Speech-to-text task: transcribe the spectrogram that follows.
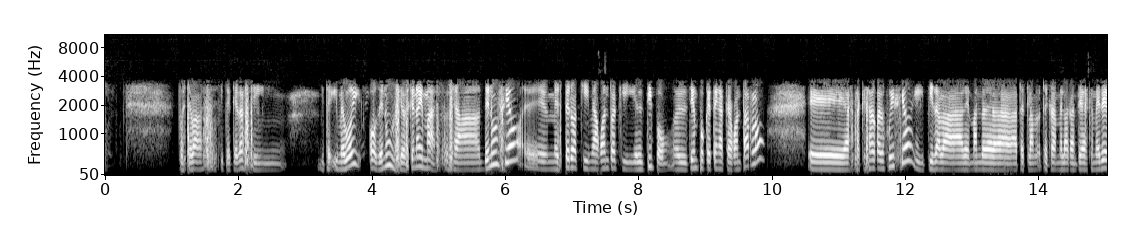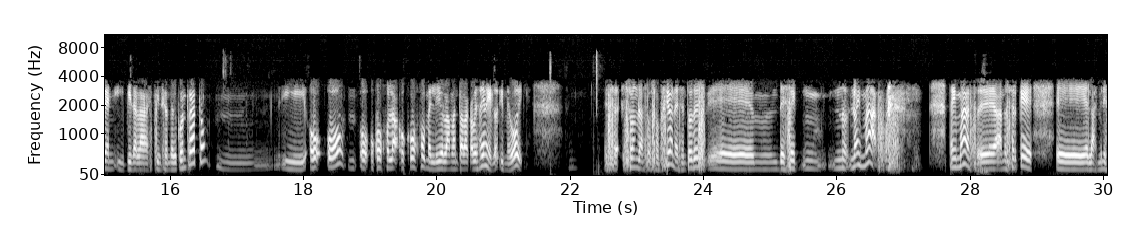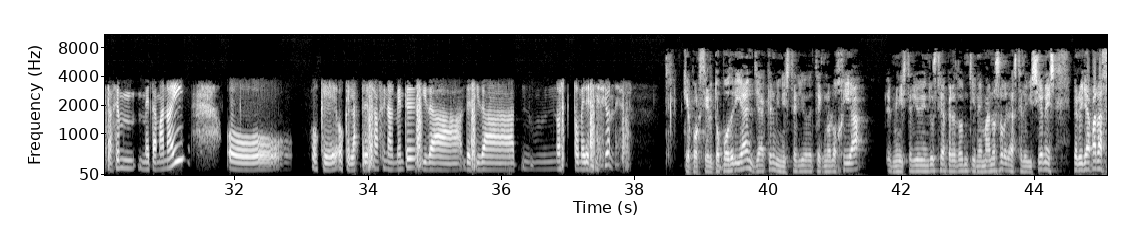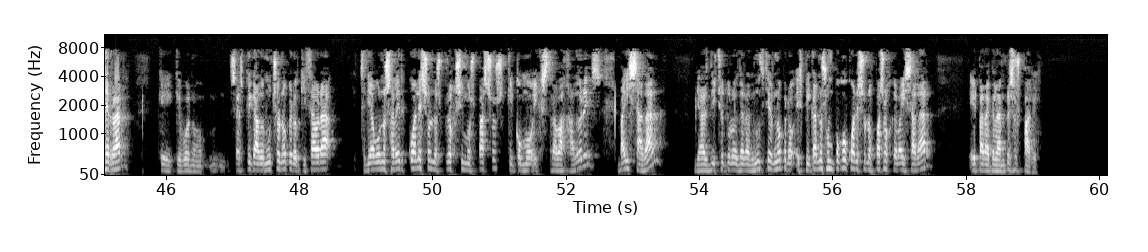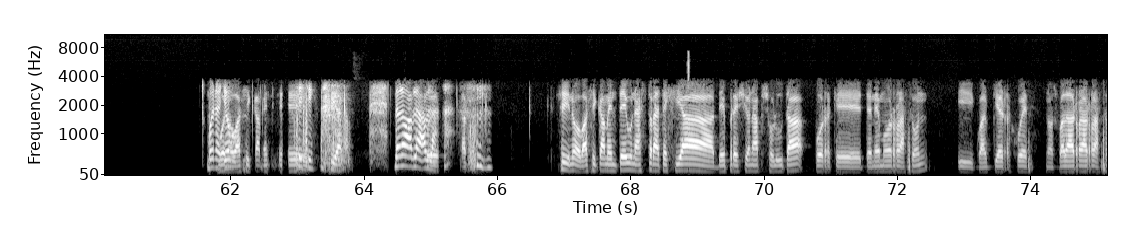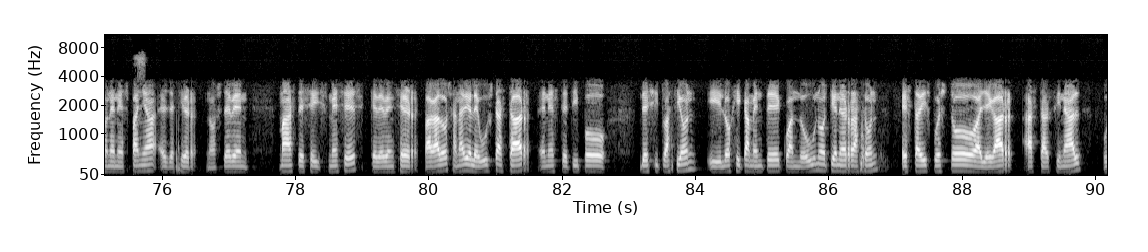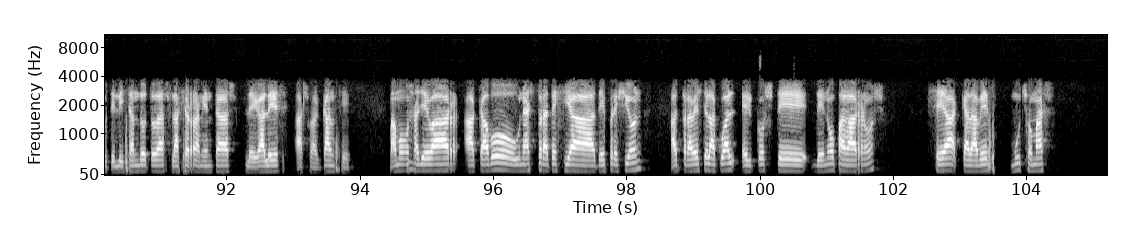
pues te vas y te quedas sin, y, me voy o denuncio, es que no hay más. O sea, denuncio, eh, me espero aquí, me aguanto aquí el tipo, el tiempo que tenga que aguantarlo, eh, hasta que salga el juicio y pida la demanda, de la, reclame, la cantidad que me den y pida la extinción del contrato. Mm, y, o, o, cojo o cojo, me lío la manta a la cabeza y me, y me voy. son las dos opciones. Entonces, eh, desde, no, no hay más. no hay más, eh, a no ser que eh, la administración meta mano ahí o, o que, o que la empresa finalmente decida, decida no tome decisiones que por cierto podrían, ya que el Ministerio de Tecnología, el Ministerio de Industria, perdón, tiene mano sobre las televisiones. Pero ya para cerrar, que, bueno, se ha explicado mucho, ¿no? Pero quizá ahora sería bueno saber cuáles son los próximos pasos que como extrabajadores vais a dar. Ya has dicho tú lo de las denuncias, ¿no? Pero explicarnos un poco cuáles son los pasos que vais a dar eh, para que la empresa os pague. Bueno, yo... básicamente... Sí, sí. No, no, habla, habla. Pues, Sí, no, básicamente una estrategia de presión absoluta porque tenemos razón y cualquier juez nos va a dar la razón en España, es decir, nos deben más de seis meses que deben ser pagados. A nadie le gusta estar en este tipo de situación y, lógicamente, cuando uno tiene razón, está dispuesto a llegar hasta el final utilizando todas las herramientas legales a su alcance. Vamos a llevar a cabo una estrategia de presión a través de la cual el coste de no pagarnos sea cada vez mucho más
